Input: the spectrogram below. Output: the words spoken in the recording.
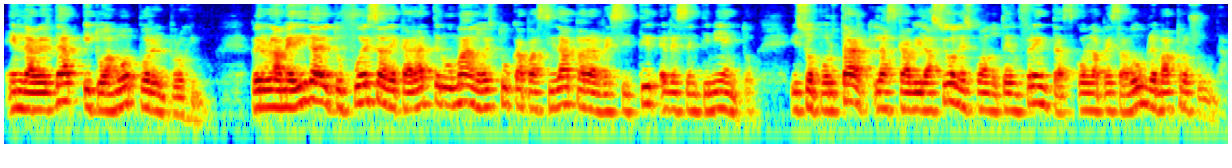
en la verdad y tu amor por el prójimo. Pero la medida de tu fuerza de carácter humano es tu capacidad para resistir el resentimiento y soportar las cavilaciones cuando te enfrentas con la pesadumbre más profunda.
